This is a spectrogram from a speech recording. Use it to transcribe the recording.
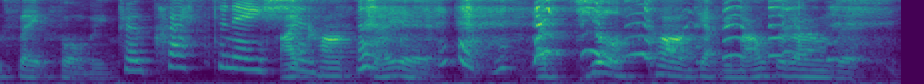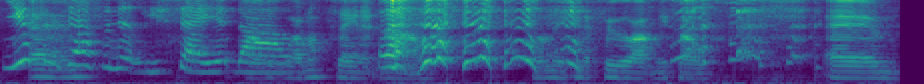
say it for me. Procrastination. I can't say it. I just can't get my mouth around it. You can Um, definitely say it Oh, now. well, I'm not saying it now. I'm making a fool out of myself. Um,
